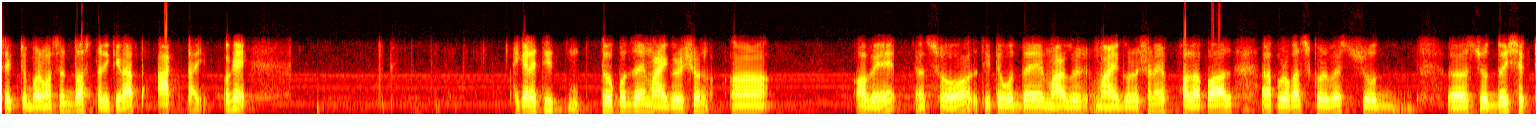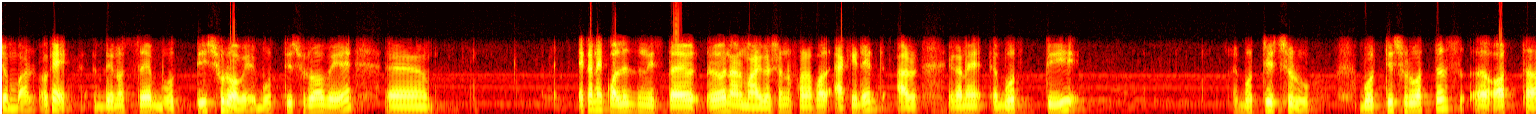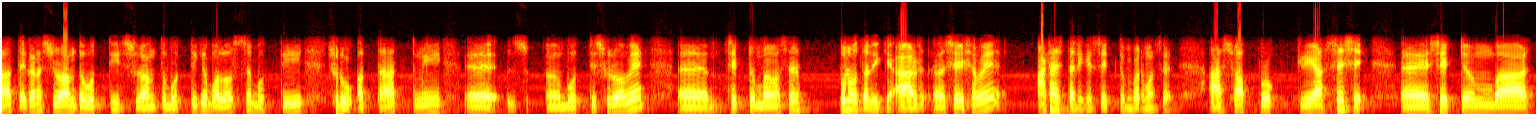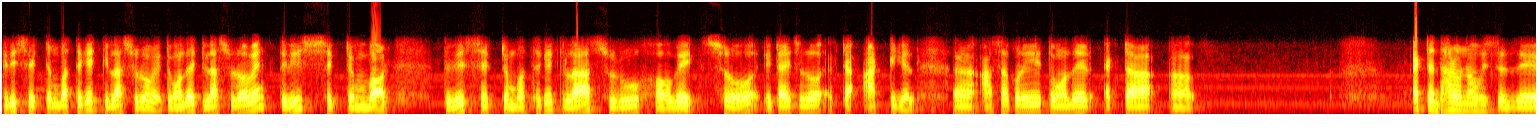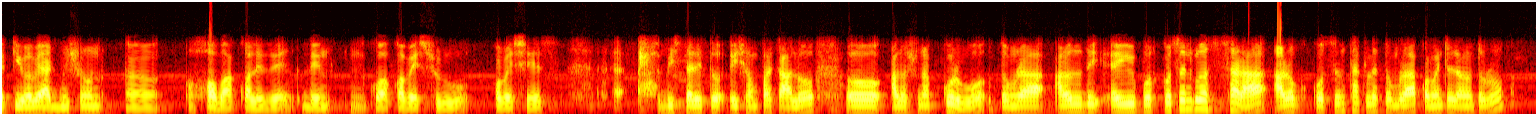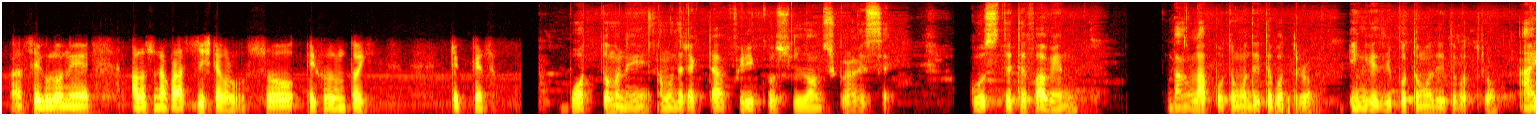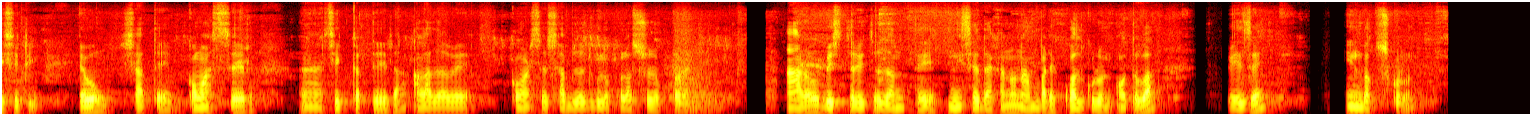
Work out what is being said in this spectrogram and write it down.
সেপ্টেম্বর মাসের দশ তারিখে, রাত আটটায়। ওকে এখানে তৃতীয় পর্যায়ে মাইগ্রেশন হবে। সো তৃতীয় পর্যায়ের মাইগ্রেশনের ফলাফল প্রকাশ করবে চোদ্দোই সেপ্টেম্বর। ওকে দেন হচ্ছে ভর্তি শুরু হবে। ভর্তি শুরু হবে এখানে কলেজ নিস্তায়ন আর মাইগ্রেশন ফলাফল একই ডেট আর এখানে ভর্তি ভর্তির শুরু। ভর্তি শুরু অর্থাৎ অর্থাৎ এখানে চূড়ান্ত ভর্তি চূড়ান্ত ভর্তিকে বলা হচ্ছে ভর্তি শুরু। অর্থাৎ তুমি ভর্তি শুরু হবে সেপ্টেম্বর মাসের পনেরো তারিখে, আর শেষ হবে আঠাশ তারিখে, সেপ্টেম্বর মাসের। আর সব প্রক্রিয়া শেষে সেপ্টেম্বর, তিরিশ সেপ্টেম্বর থেকে ক্লাস শুরু হবে। তোমাদের ক্লাস শুরু হবে তিরিশ সেপ্টেম্বর। তিরিশ সেপ্টেম্বর থেকে ক্লাস শুরু হবে। সো এটাই ছিল একটা আর্টিকেল। আশা করি তোমাদের একটা একটা ধারণা হয়েছে যে কীভাবে অ্যাডমিশন হবা কলেজে দেন কবে শুরু, কবে শেষ, বিস্তারিত এই সম্পর্কে আলো আলোচনা করব। তোমরা আরও যদি এই কোশ্চেনগুলো ছাড়া আরও কোশ্চেন থাকলে তোমরা কমেন্টে জানাতে পারো সেগুলো নিয়ে আলোচনা করার চেষ্টা করব। সো এই পর্যন্তই। টেক কেয়ার বর্তমানে আমাদের একটা ফ্রি কোর্স লঞ্চ করা হয়েছে। কোর্স দিতে পাবেন বাংলা প্রথম ও দ্বিতীয় পত্র ইংরেজি প্রথম ও দ্বিতীয় পত্র আইসিটি এবং সাথে কমার্সের শিক্ষার্থীরা আলাদাভাবে কমার্সের সাবজেক্টগুলো পড়ার সুযোগ পাবেন আরও বিস্তারিত জানতে নিচে দেখানো নাম্বারে কল করুন অথবা পেজে ইনবক্স করুন।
